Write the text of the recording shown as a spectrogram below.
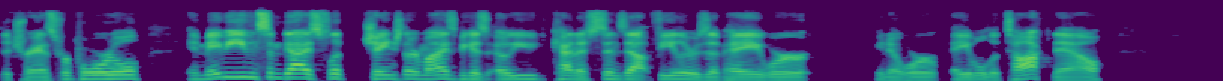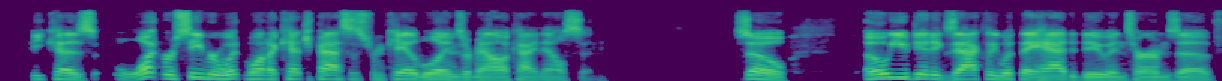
the transfer portal and maybe even some guys flip change their minds because OU kind of sends out feelers of, hey, we're you know we're able to talk now. Because what receiver wouldn't want to catch passes from Caleb Williams or Malachi Nelson? So OU did exactly what they had to do in terms of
